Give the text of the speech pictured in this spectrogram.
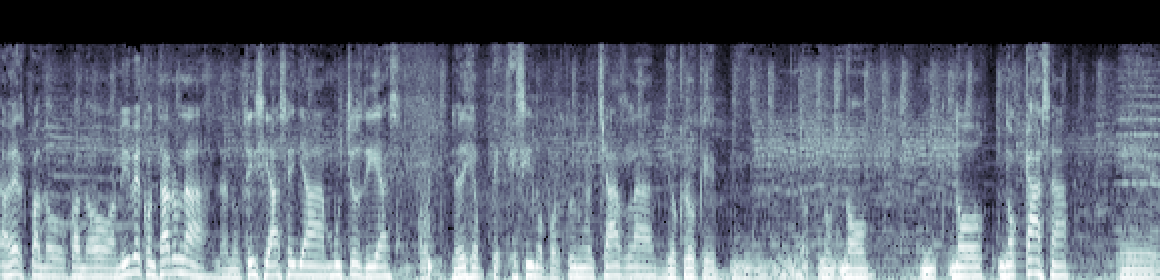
a ver, cuando, cuando a mí me contaron la, la noticia hace ya muchos días, yo dije, "Pe- es inoportuno echarla, yo creo que mm, no, no, no, no, casa, eh,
